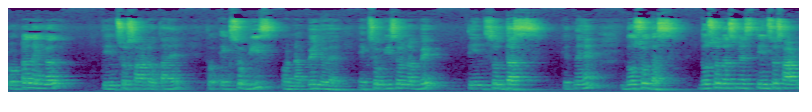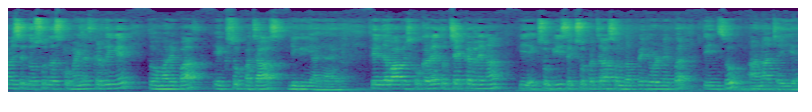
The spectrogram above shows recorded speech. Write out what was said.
टोटल एंगल 360 होता है तो 120 और 90 जो है 120 और 90 310 कितने हैं? 210 210 में 360 में से 210 को माइनस कर देंगे तो हमारे पास 150 डिग्री आ जाएगा। फिर जब आप इसको करें तो चेक कर लेना कि 120, 150 और 90 जोड़ने पर 300 आना चाहिए।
